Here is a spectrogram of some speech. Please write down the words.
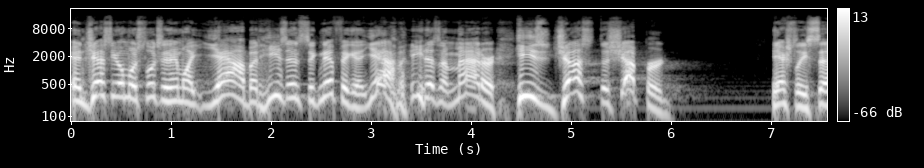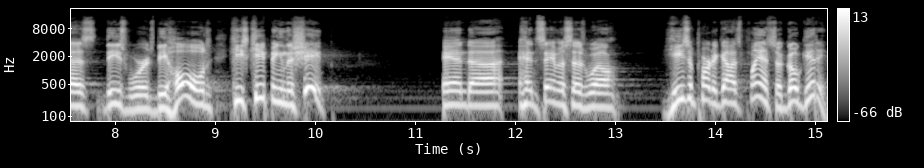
And Jesse almost looks at him like, Yeah, but he's insignificant. Yeah, but he doesn't matter. He's just the shepherd. He actually says these words Behold, he's keeping the sheep. And, uh, and Samuel says, Well, he's a part of God's plan, so go get him.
